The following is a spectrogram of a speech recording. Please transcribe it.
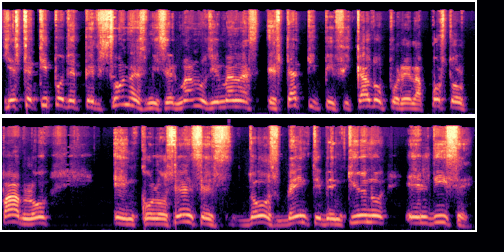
Y este tipo de personas, mis hermanos y hermanas, está tipificado por el apóstol Pablo en Colosenses 2, 20 y 21. Él dice,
